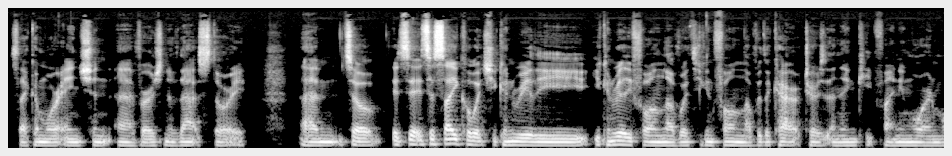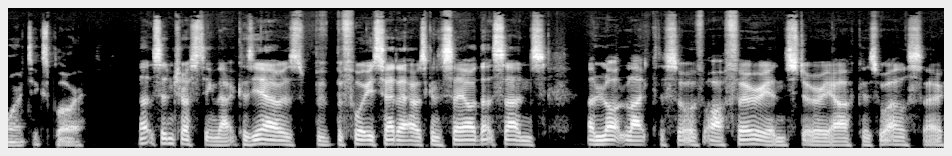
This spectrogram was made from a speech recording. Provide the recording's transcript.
It's like a more ancient uh, version of that story. Um, so it's it's a cycle which you can really you can really fall in love with. You can fall in love with the characters and then keep finding more and more to explore. That's interesting. That because yeah, I was b- before you said it, I was going to say, oh, that sounds a lot like the sort of Arthurian story arc as well. So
